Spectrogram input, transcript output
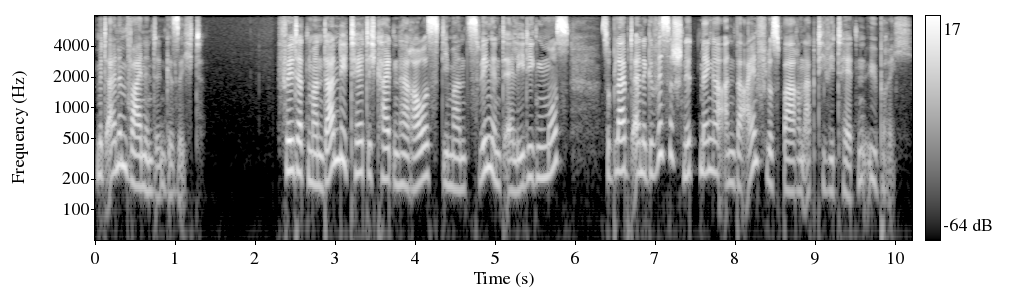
mit einem weinenden Gesicht. Filtert man dann die Tätigkeiten heraus, die man zwingend erledigen muss, so bleibt eine gewisse Schnittmenge an beeinflussbaren Aktivitäten übrig.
